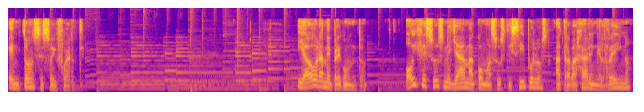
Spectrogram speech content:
entonces soy fuerte. Y ahora me pregunto, ¿hoy Jesús me llama como a sus discípulos a trabajar en el reino?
